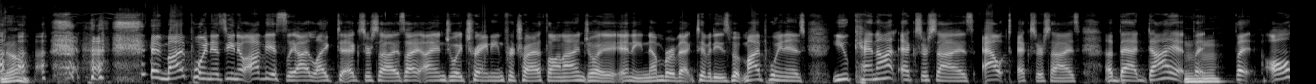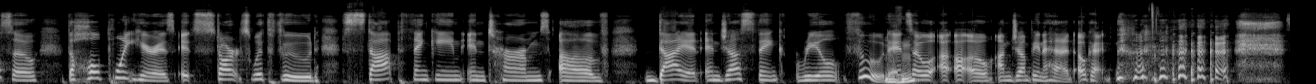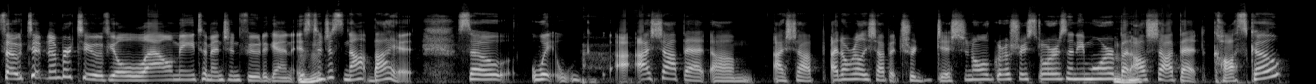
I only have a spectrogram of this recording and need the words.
no And my point is, you know, obviously I like to exercise. I, I enjoy training for triathlon. I enjoy any number of activities. But my point is, you cannot exercise, out exercise a bad diet. But but also the whole point here is it starts with food. Stop thinking in terms of diet and just think real food. And so, uh oh, I'm jumping ahead. Okay. So, tip number two, if you'll allow me to mention food again, is to just not buy it. So, we, I shop at, um, I shop, I don't really shop at traditional grocery stores anymore, but I'll shop at Costco.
